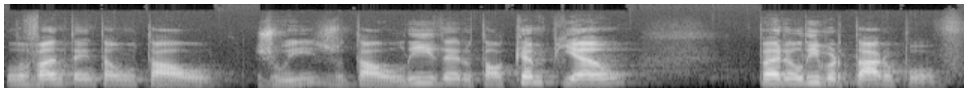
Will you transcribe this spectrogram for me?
Levanta então o tal juiz, o tal líder, o tal campeão, para libertar o povo.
